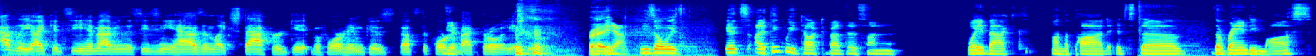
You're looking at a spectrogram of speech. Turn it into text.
sadly, I could see him having the season he has, and like Stafford get it before him because that's the quarterback throwing it. To him. right. Yeah, he's always. It's. I think we talked about this on way back on the pod. It's the the Randy Moss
